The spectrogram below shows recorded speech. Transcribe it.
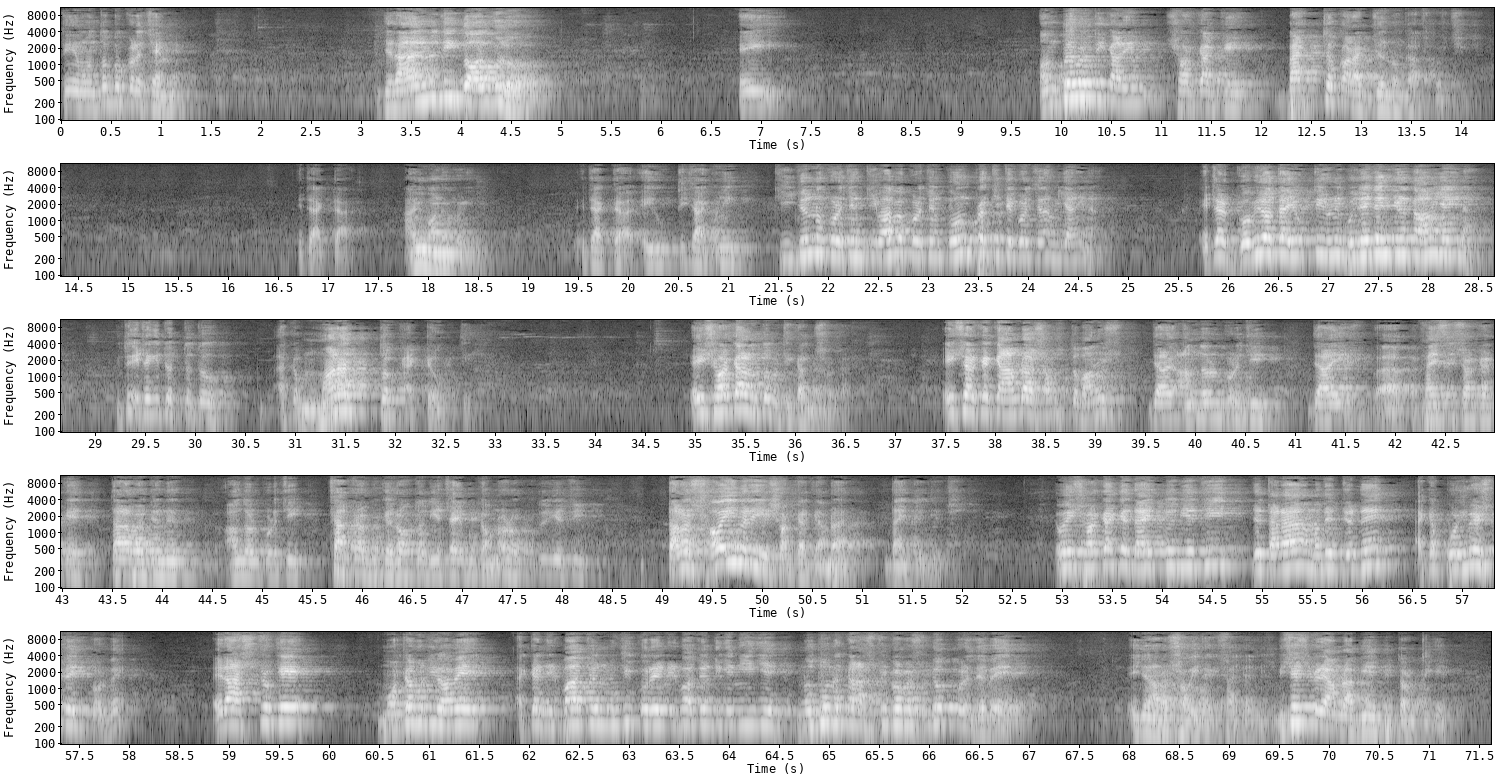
তিনি মন্তব্য করেছেন যে রাজনৈতিক দলগুলো এই অন্তর্বর্তীকালীন সরকারকে ব্যর্থ করার জন্য কাজ করছে। এটা একটা, আমি মনে করি, এটা একটা এই উক্তিটা উনি কি জন্য করেছেন, কীভাবে করেছেন, কোন প্রেক্ষিতে করেছেন আমি জানি না। এটার গভীরতা উক্তি উনি বুঝেছেন কিনা তা আমি জানি না। কিন্তু এটা কিন্তু অত্যন্ত একটা মারাত্মক একটা উক্তি। এই সরকার অন্তর্বর্তীকালীন সরকার। এই সরকারকে আমরা সমস্ত মানুষ যারা আন্দোলন করেছি, যারা ফ্যাসিস্ট সরকারকে তারাবার জন্য আন্দোলন করেছি, ছাত্ররা বুকে রক্ত দিয়েছে, এই বুকে আমরা রক্ত দিয়েছি, তারা সবাই মিলে এই সরকারকে আমরা দায়িত্ব দিয়েছি। এবং এই সরকারকে দায়িত্ব দিয়েছি যে তারা আমাদের জন্য একটা পরিবেশ তৈরি করবে এই রাষ্ট্রকে মোটামুটিভাবে একটা নির্বাচনমুখী করে নির্বাচন দিকে নিয়ে গিয়ে নতুন একটা রাষ্ট্র করবার সুযোগ করে দেবে, এই জন্য আমরা সবাই তাকে সাহায্য নিয়েছি বিশেষ করে আমরা বিএনপির তরফ থেকে।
